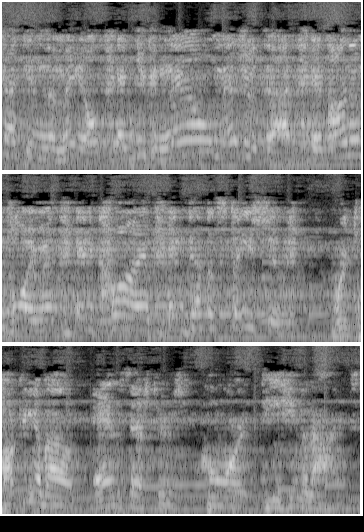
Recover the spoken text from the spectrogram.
check in the mail, and you can now measure that in unemployment and crime and devastation. We're talking about ancestors who were dehumanized,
